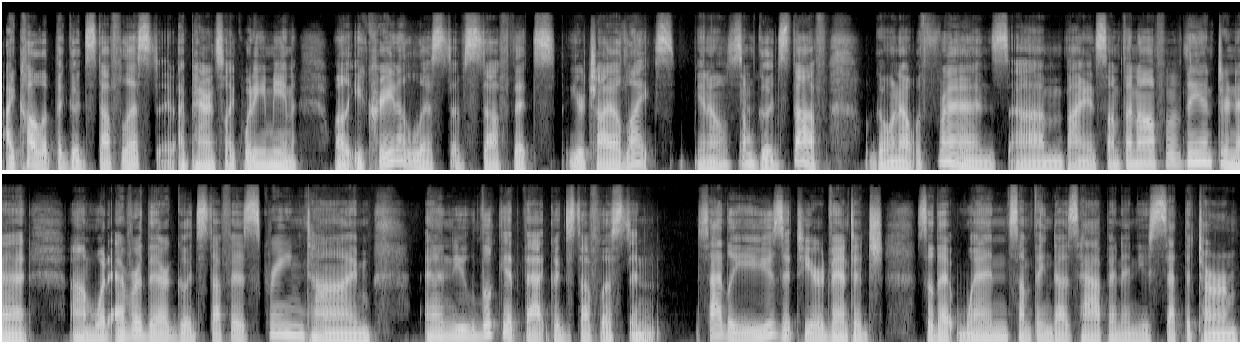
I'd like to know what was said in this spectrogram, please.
I call it the good stuff list. Uh, parents are like, what do you mean? Well, you create a list of stuff that your child likes. You know, some good stuff, going out with friends, um, buying something off of the internet, um, whatever their good stuff is, screen time, and you look at that good stuff list and sadly you use it to your advantage so that when something does happen and you set the term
